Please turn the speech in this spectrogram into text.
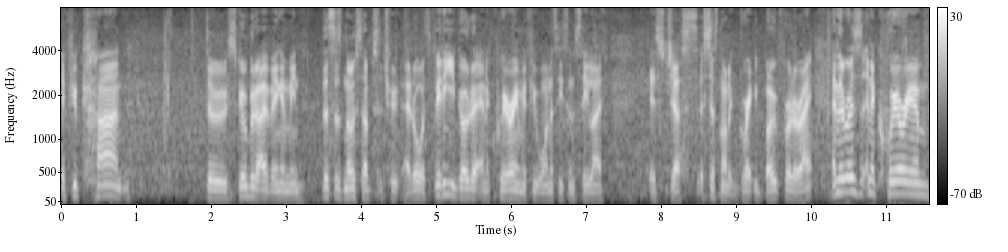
If you can't do scuba diving, I mean, this is no substitute at all. It's better you go to an aquarium if you want to see some sea life. It's just, it's just not a great boat for it, right? And there is an aquarium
